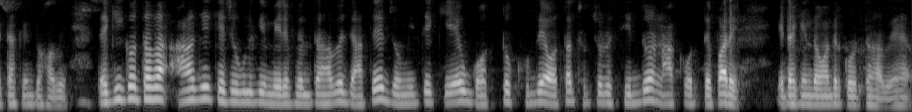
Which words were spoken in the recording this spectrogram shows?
এটা কিন্তু হবে। তাই কি করতে হবে? আগে কেঁচোগুলিকে মেরে ফেলতে হবে যাতে জমিতে কেউ গর্ত খুদে অর্থাৎ ছোট ছোট ছিদ্র না করতে পারে। এটা কিন্তু আমাদের করতে হবে হ্যাঁ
